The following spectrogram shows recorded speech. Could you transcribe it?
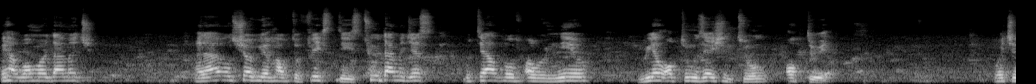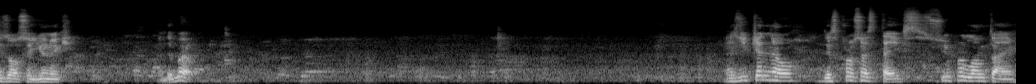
we have one more damage. And I will show you how to fix these two damages with the help of our new wheel optimization tool OptiWheel which is also unique in the world. As you can know, this process takes super long time,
